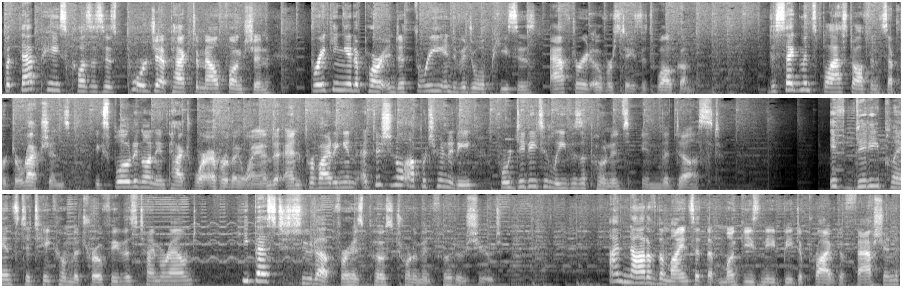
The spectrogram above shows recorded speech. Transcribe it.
But that pace causes his poor jetpack to malfunction, breaking it apart into three individual pieces after it overstays its welcome. The segments blast off in separate directions, exploding on impact wherever they land, and providing an additional opportunity for Diddy to leave his opponents in the dust. If Diddy plans to take home the trophy this time around, he best suit up for his post tournament photo shoot. I'm not of the mindset that monkeys need be deprived of fashion,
